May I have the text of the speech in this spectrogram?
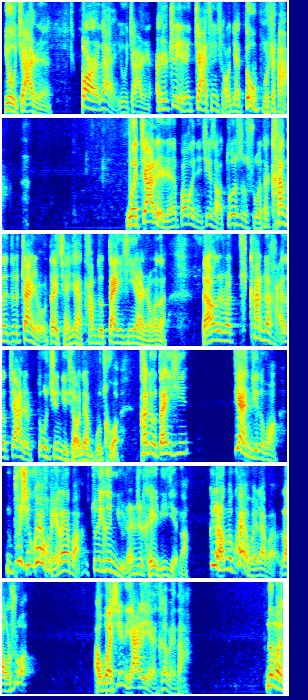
有家人，豹二代有家人，而且这些人家庭条件都不差。我家里人，包括你介绍，多次说他看到这战友在前线，他们都担心啊什么的。然后他说看这孩子家里都经济条件不错，他就担心惦记的慌，你不行快回来吧。作为一个女人是可以理解的，就让他们快回来吧，老说。啊，我心里压力也特别大。那么，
